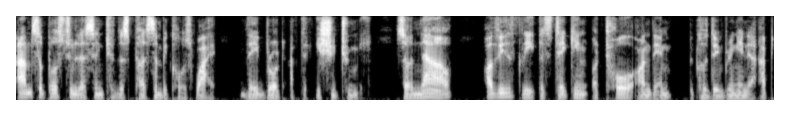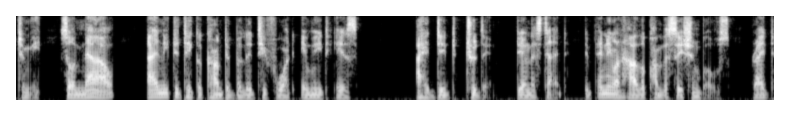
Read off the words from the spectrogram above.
I'm supposed to listen to this person because why? They brought up the issue to me. So now, obviously, it's taking a toll on them because they're bringing it up to me. So now, I need to take accountability for whatever it is I did to them. Do you understand? Depending on how the conversation goes, right?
